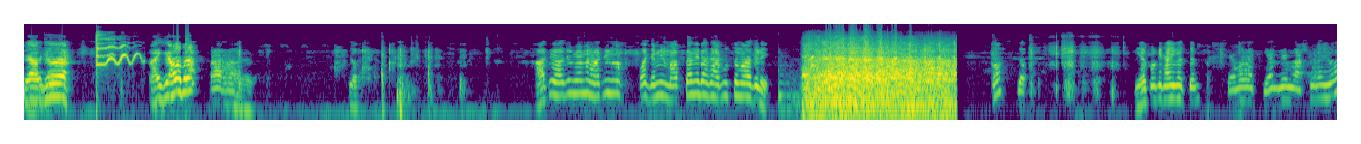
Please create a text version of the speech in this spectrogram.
આવજો. આઈ ગયા હો જમીન માપતા નહીં પાછા આટલું જ તો મારા જોડે? ઘેર પર કે થાળી વાત કર. તેમાં શેઠ જેમ લાગતું નહીં હો.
